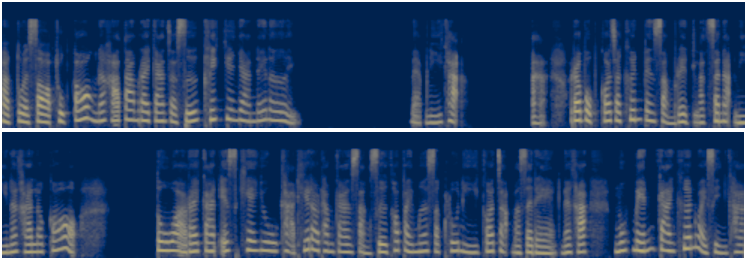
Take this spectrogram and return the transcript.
หากตรวจสอบถูกต้องนะคะ ตามรายการจัดซื้อคลิกยืนยันได้เลย แบบนี้ค่ะระบบก็จะขึ้นเป็นสำเร็จลักษณะนี้นะคะ แล้วก็ ตัวรายการ SKU ค่ะ ที่เราทำการสั่งซื้อเข้าไปเมื่อสักครู่นี้ก็จะมาแสดงนะคะ Movement การเคลื่อนไหวสินค้า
